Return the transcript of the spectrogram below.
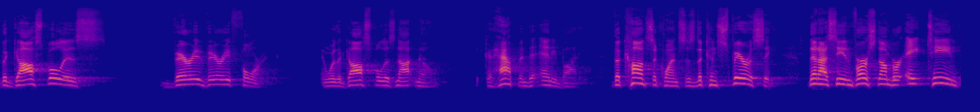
the gospel is very, very foreign and where the gospel is not known. It could happen to anybody. The consequences, the conspiracy. Then I see in verse number 18,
